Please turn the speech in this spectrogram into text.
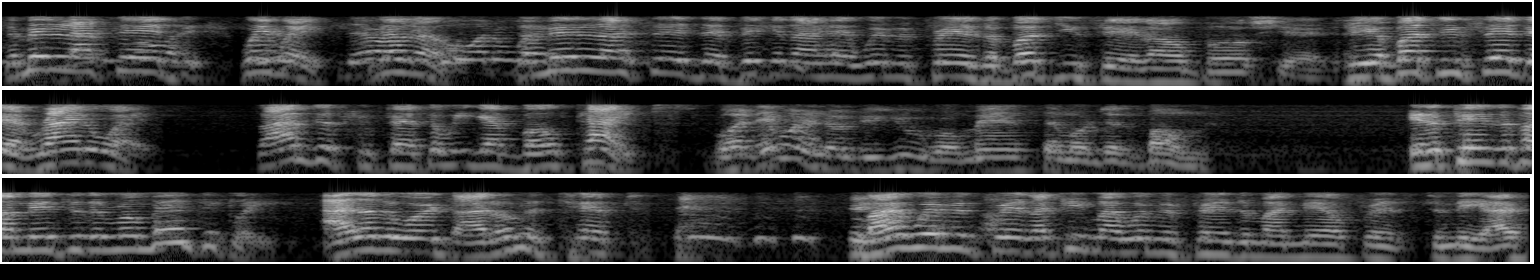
the minute I said, wait, wait, They're no, already no. going The minute I said that Vic and I had women friends, a bunch of you said, oh bullshit. See, a bunch of you said that right away. So I'm just confessing we got both types. Well, they want to know: Do you romance them or just bone them? It depends if I'm into them romantically. In other words, I don't attempt. My women friends, I treat my women friends and my male friends to me. I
